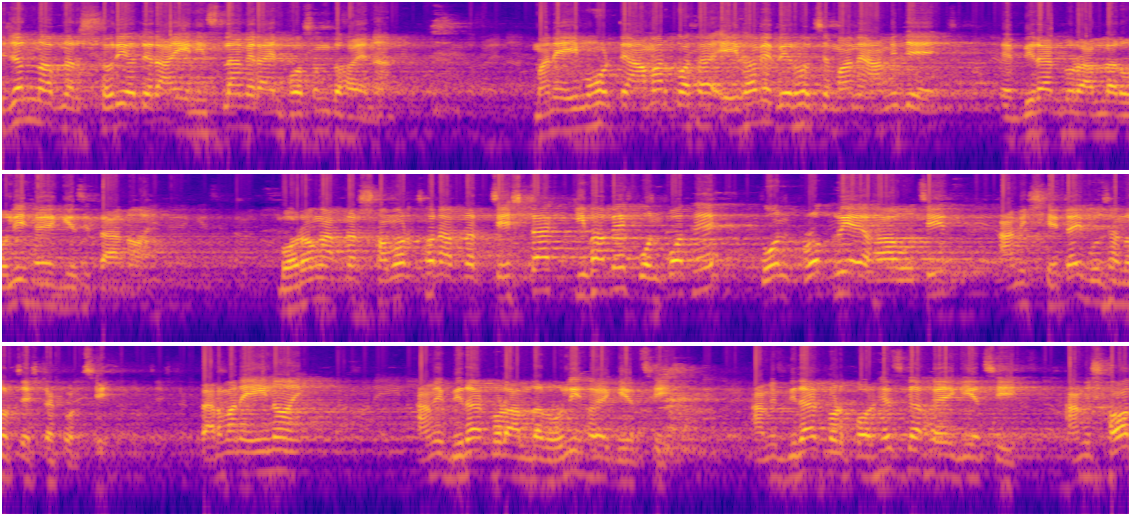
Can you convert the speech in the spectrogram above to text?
এজন্য আপনার শরীয়তের আইন, ইসলামের আইন পছন্দ হয় না। মানে এই মুহূর্তে আমার কথা এইভাবে বের হচ্ছে মানে আমি যে বিরাট বড় আল্লাহর অলি হয়ে গিয়েছি তা নয়। বরং আপনার সমর্থন, আপনার চেষ্টা কীভাবে, কোন পথে, কোন প্রক্রিয়ায় হওয়া উচিত, আমি সেটাই বোঝানোর চেষ্টা করছি। তার মানে এই নয়, আমি বিরাট বড় আল্লাহর অলি হয়ে গিয়েছি। আমি বিরাট বড় পরহেজগার হয়ে গিয়েছি। আমি সব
